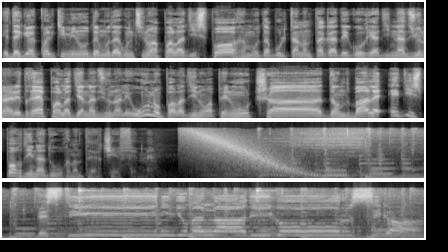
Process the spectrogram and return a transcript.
E da qui a qualche minuto abbiamo da continuare a parlare di sport, abbiamo da bultare in categoria di Nazionale 3, parla di Nazionale 1, parla di nuovo a Penuccia, d'handball e di sport di natura in RCFM. Destini in giumella di Corsica,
